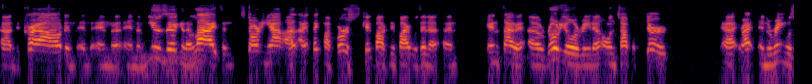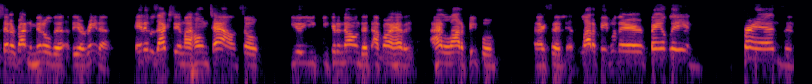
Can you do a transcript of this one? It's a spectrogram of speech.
uh, the crowd and, and, and, the, and the music and the lights and starting out. I, I think my first kickboxing fight was in a, an inside a, a rodeo arena on top of dirt, uh, right? And the ring was set up right in the middle of the, the arena, and it was actually in my hometown. So you you, you could have known that I probably had a, I had a lot of people. Like I said, a lot of people there, family and friends and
